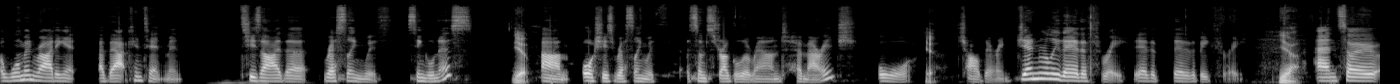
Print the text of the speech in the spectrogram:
a woman writing it about contentment. She's either wrestling with singleness Yep. um, or she's wrestling with some struggle around her marriage or Yeah. childbearing. Generally, they're the three. They're the they're the big three. Yeah. And so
